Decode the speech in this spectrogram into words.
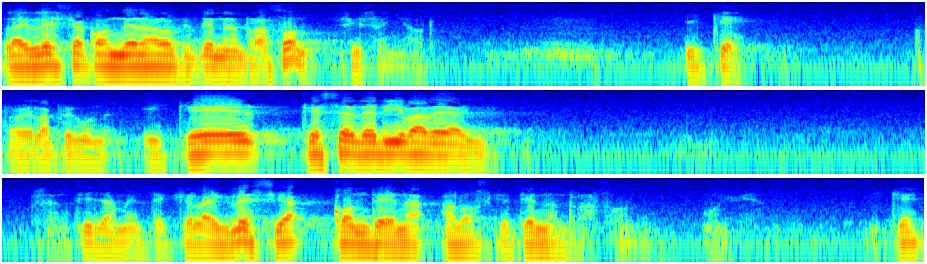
la Iglesia condena a los que tienen razón. Sí, señor. ¿Y qué? Otra vez la pregunta. ¿Y qué, qué se deriva de ahí? Sencillamente que la Iglesia condena a los que tienen razón. Muy bien. ¿Y qué?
